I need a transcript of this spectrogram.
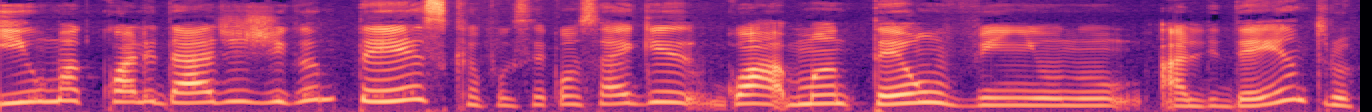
e uma qualidade gigantesca. Você consegue manter um vinho no- ali dentro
